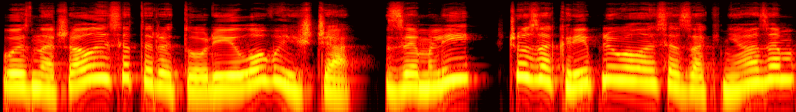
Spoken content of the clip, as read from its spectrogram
Визначалися території ловища, землі, що закріплювалася за князем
